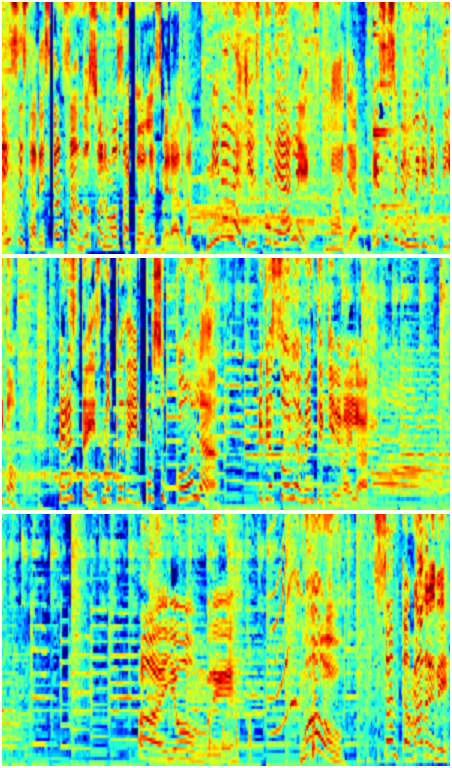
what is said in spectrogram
Stace está descansando su hermosa cola esmeralda. ¡Mira la fiesta de Alex! Vaya, eso se ve muy divertido. Pero Stace no puede ir por su cola. Ella solamente quiere bailar. ¡Ay, hombre! ¡Wow! ¡Santa madre de...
